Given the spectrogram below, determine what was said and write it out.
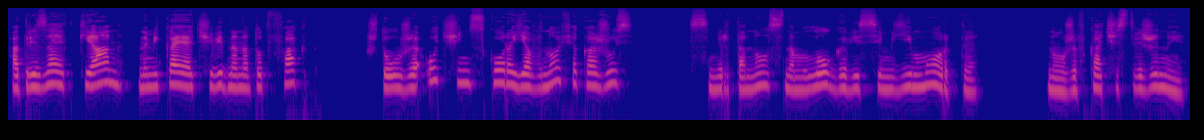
отрезает Киан, намекая очевидно на тот факт, что уже очень скоро я вновь окажусь смертоносном логове семьи Морте, но уже в качестве жены.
